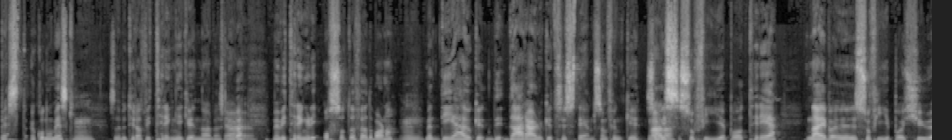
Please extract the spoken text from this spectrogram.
best økonomisk. Mm. Så det betyr at vi trenger kvinnene i arbeidslivet. ja. Men vi trenger de også til å føde barna. Mm. Men det er ikke, der er det jo ikke et system som funker. Så Nei, nei. hvis Sofie på tre Nei, Sofie på 20,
